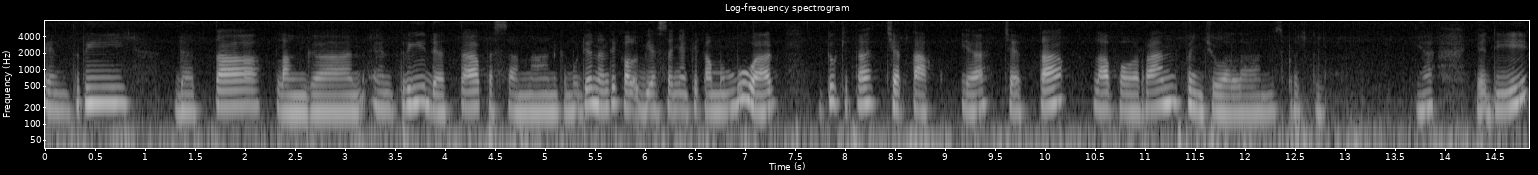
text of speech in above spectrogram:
entry data pelanggan entry data pesanan. Kemudian nanti kalau biasanya kita membuat itu kita cetak ya cetak laporan penjualan seperti itu ya. Jadi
